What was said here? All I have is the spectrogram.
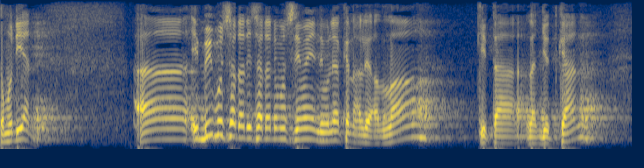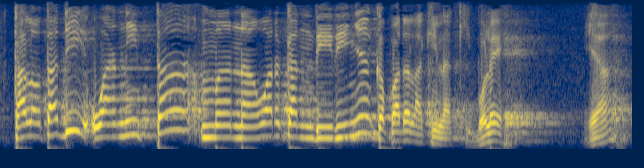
Kemudian uh, ibu-ibu saudari-saudari muslimah yang dimuliakan oleh Allah, kita lanjutkan. Kalau tadi wanita menawarkan dirinya kepada laki-laki, boleh. Ya.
